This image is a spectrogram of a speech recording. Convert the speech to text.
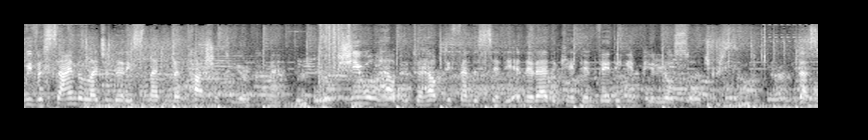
We've assigned the legendary sniper Natasha to your command. She will help you to help defend the city and eradicate the invading Imperial soldiers. That's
